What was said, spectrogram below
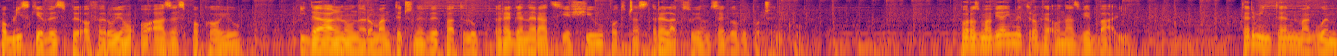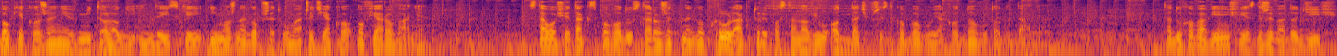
pobliskie wyspy oferują oazę spokoju, idealną na romantyczny wypad lub regenerację sił podczas relaksującego wypoczynku. Porozmawiajmy trochę o nazwie Bali. Termin ten ma głębokie korzenie w mitologii indyjskiej i można go przetłumaczyć jako ofiarowanie. Stało się tak z powodu starożytnego króla, który postanowił oddać wszystko Bogu jako dowód oddania. Ta duchowa więź jest żywa do dziś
